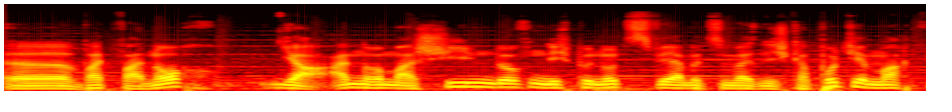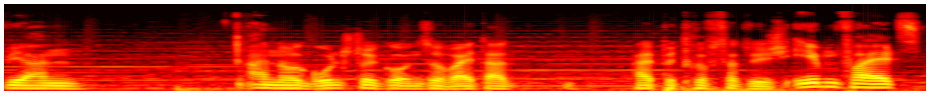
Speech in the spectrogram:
Äh, was war noch? Ja, andere Maschinen dürfen nicht benutzt werden, beziehungsweise nicht kaputt gemacht werden. Andere Grundstücke und so weiter halt betrifft natürlich ebenfalls.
